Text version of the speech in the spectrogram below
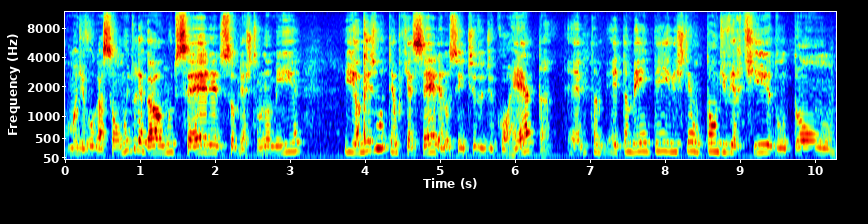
uma divulgação muito legal, muito séria sobre astronomia, e ao mesmo tempo que é séria, no sentido de correta, ele, ele também tem, eles têm um tom divertido, um tom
